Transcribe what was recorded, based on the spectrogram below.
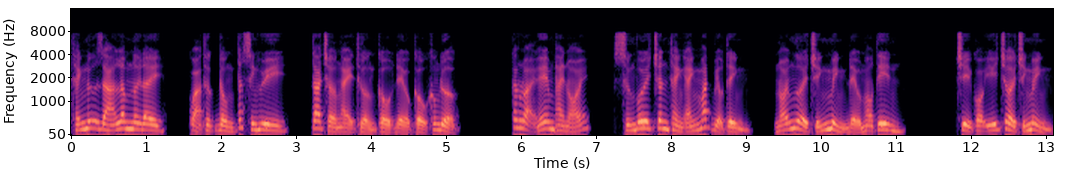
Thánh nữ giá lâm nơi đây, quả thực đồng tất sinh huy, ta chờ ngày thường cầu đều cầu không được. Các loại êm hay nói, xứng với chân thành ánh mắt biểu tình, nói người chính mình đều mau tin. Chỉ có ý trời chính mình,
